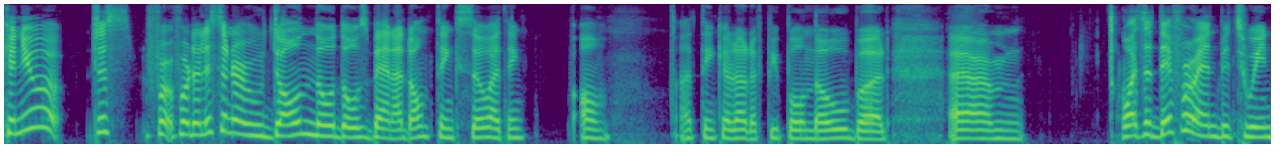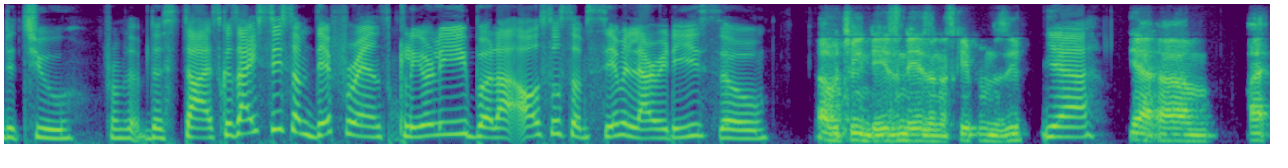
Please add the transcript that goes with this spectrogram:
can you just for for the listener who don't know those bands? I don't think so. I think oh, I think a lot of people know, but um, what's the difference between the two from the, the styles? Because I see some difference clearly, but also some similarities. So. Oh, between Days N' Daze and Escape from the Zoo. Yeah. Yeah. Um. I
